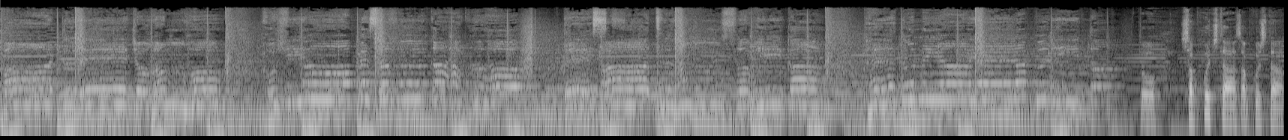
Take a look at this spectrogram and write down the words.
बांट ले जो हम हो खुशियों पे सबका हक हो। दे साथ हम सभी का है दुनिया ये अपनी तो। तो सब कुछ था सब कुछ था।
